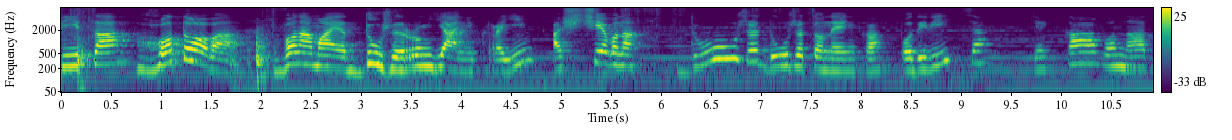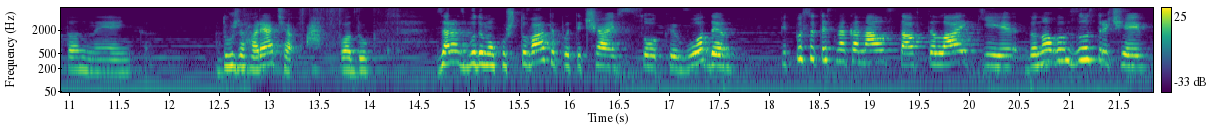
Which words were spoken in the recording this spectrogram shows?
Піца готова! Вона має дуже рум'яні краї, а ще вона дуже-дуже тоненька. Подивіться, яка вона тоненька. Дуже гаряча, а, кладу. Зараз будемо куштувати, пити чай, соки, води. Підписуйтесь на канал, ставте лайки. До нових зустрічей!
